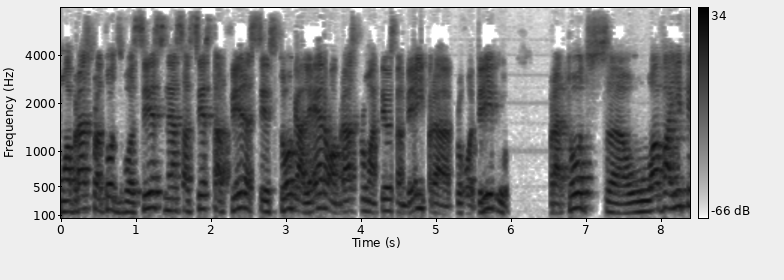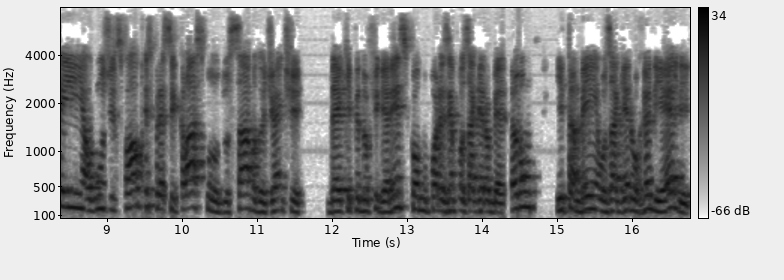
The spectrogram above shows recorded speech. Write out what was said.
Um abraço para todos vocês. Nessa sexta-feira, sextou, galera. Um abraço para o Matheus também, para o Rodrigo, para todos. Ah, o Havaí tem alguns desfalques para esse clássico do sábado diante da equipe do Figueirense, como, por exemplo, o zagueiro Betão e também o zagueiro Ranielli,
